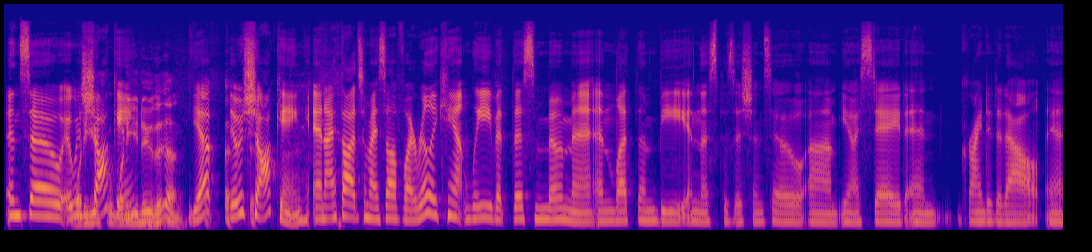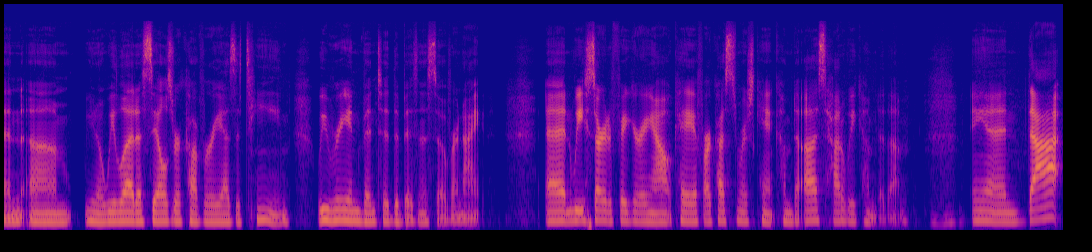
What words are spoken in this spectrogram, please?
And so it was do you, shocking. What do you do then? Yep, it was shocking. And I thought to myself, well, I really can't leave at this moment and let them be in this position. So, um, you know, I stayed and grinded it out. And, um, you know, we led a sales recovery as a team. We reinvented the business overnight. And we started figuring out, okay, if our customers can't come to us, how do we come to them? And that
